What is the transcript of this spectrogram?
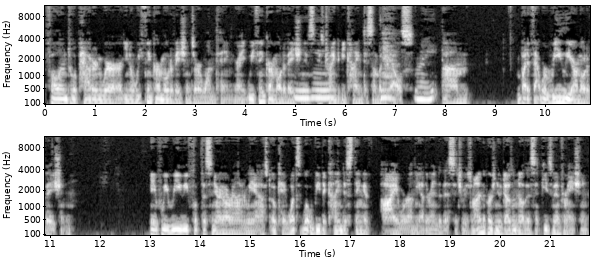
fall into a pattern where, you know, we think our motivations are one thing, right? We think our motivation is, is Mhm. trying to be kind to somebody else. Right. Um, but if that were really our motivation, if we really flip the scenario around and we asked, okay, what's what would be the kindest thing if I were on the other end of this situation? I'm the person who doesn't know this piece of information,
